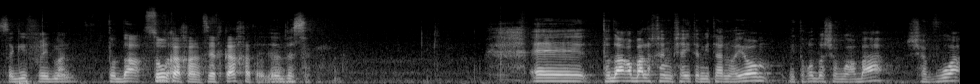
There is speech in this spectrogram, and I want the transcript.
שגיב פרידמן. תודה. אסור ככה, צריך ככה, אתה יודע. אה, תודה רבה לכם שהייתם איתנו היום, נתראות בשבוע הבא, שבוע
